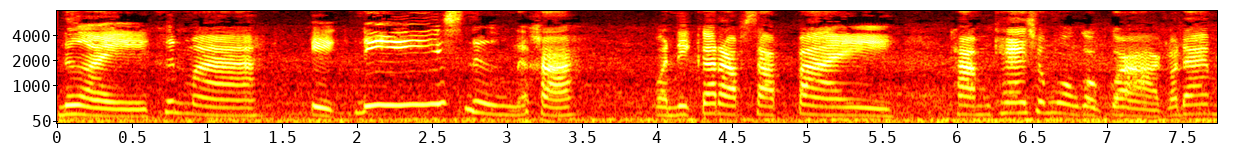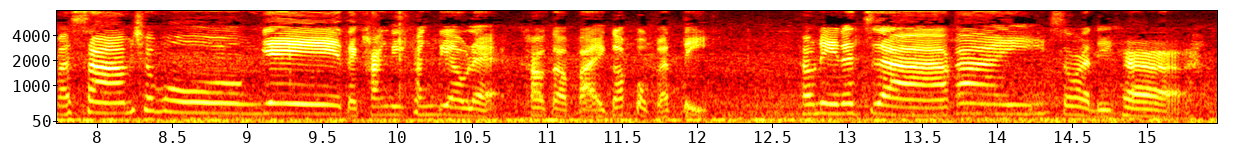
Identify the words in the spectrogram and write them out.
เหนื่อยขึ้นมาอีกนิดนึงนะคะ วันนี้ก็รับทรัพย์ไปทำแค่ชั่วโมงกว่าๆก็ได้มา 3 ชั่วโมง เย่แต่ครั้งนี้ครั้งเดียวแหละคราวต่อไปก็ปกติ เท่านี้นะจ๊ะบายสวัสดีค่ะ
